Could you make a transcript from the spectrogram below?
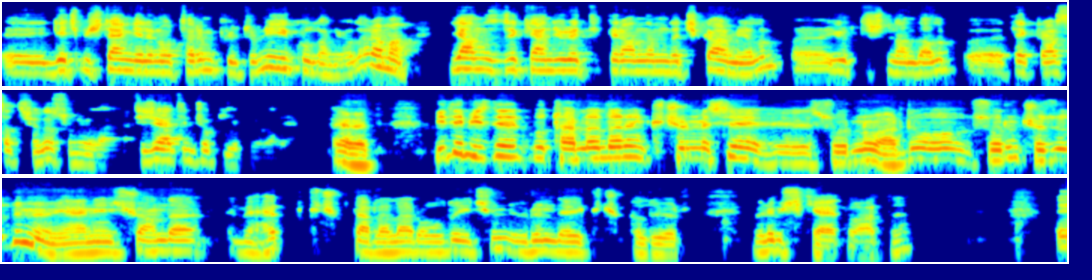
E, geçmişten gelen o tarım kültürünü iyi kullanıyorlar ama yalnızca kendi ürettikleri anlamında çıkarmayalım. E, yurt dışından da alıp e, tekrar satışa da sunuyorlar. Ticaretini çok iyi yapıyorlar. Evet. Bir de bizde bu tarlaların küçülmesi e, sorunu vardı. O sorun çözüldü mü? Yani şu anda hep küçük tarlalar olduğu için ürün de küçük kalıyor. Böyle bir şikayet vardı. Ee,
